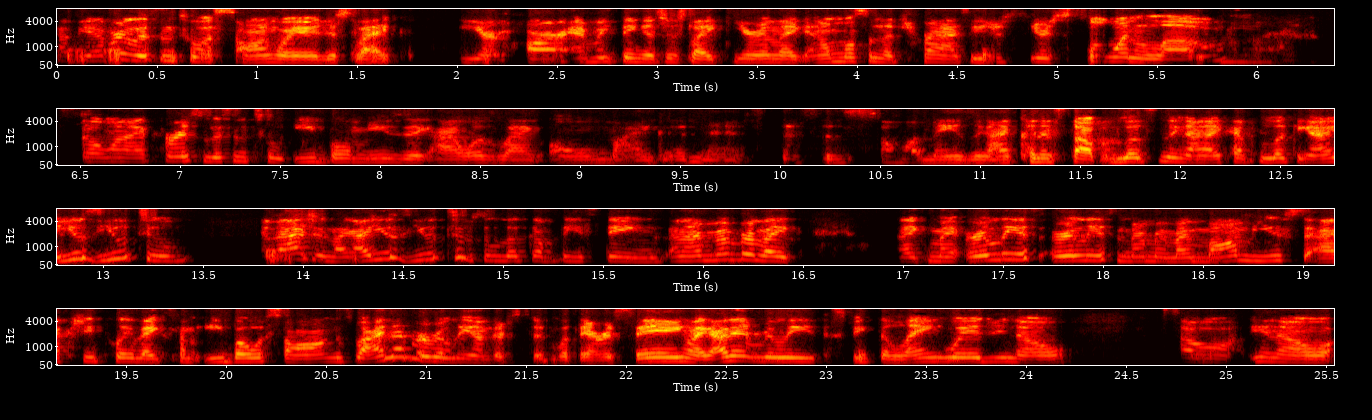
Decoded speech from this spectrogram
have you ever listened to a song where you're just like your heart, everything is just like you're in like almost in a trance. You just you're so in love. Mm-hmm. So when I first listened to Igbo music, I was like, oh my goodness, this is so amazing. I couldn't stop listening and I kept looking. I use YouTube. Imagine, like I use YouTube to look up these things. And I remember like like my earliest, earliest memory, my mom used to actually play like some Igbo songs, but I never really understood what they were saying. Like I didn't really speak the language, you know. So, you know,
